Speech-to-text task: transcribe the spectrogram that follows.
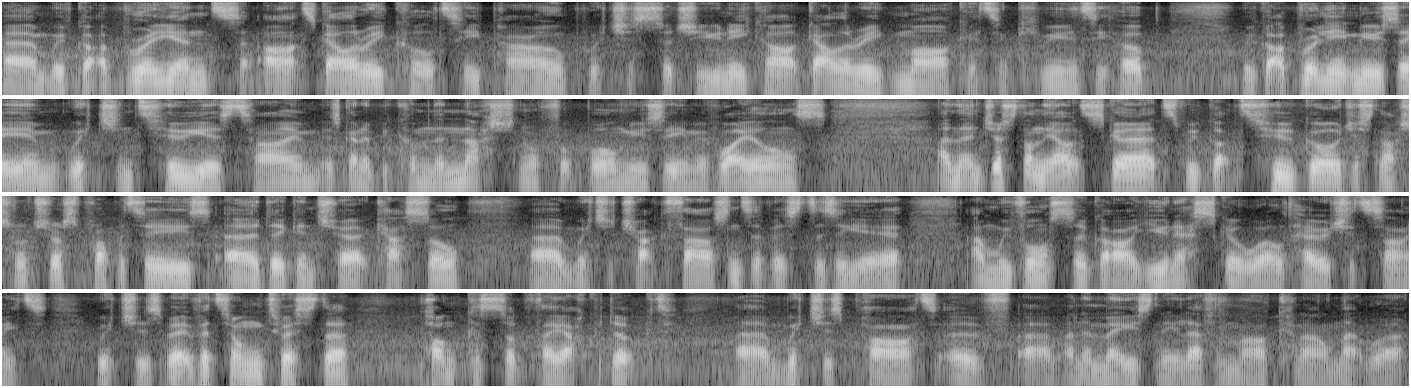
Um, we've got a brilliant arts gallery called Tŷ Pawb, which is such a unique art gallery, market, and community hub. We've got a brilliant museum, which in two years' time is going to become the National Football Museum of Wales. And then just on the outskirts, we've got two gorgeous National Trust properties, Erddig and Chirk Castle, um, which attract thousands of visitors a year. And we've also got our UNESCO World Heritage Site, which is a bit of a tongue twister, Pontcysyllte Aqueduct. Um, which is part of um, an amazing 11 mile canal network.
